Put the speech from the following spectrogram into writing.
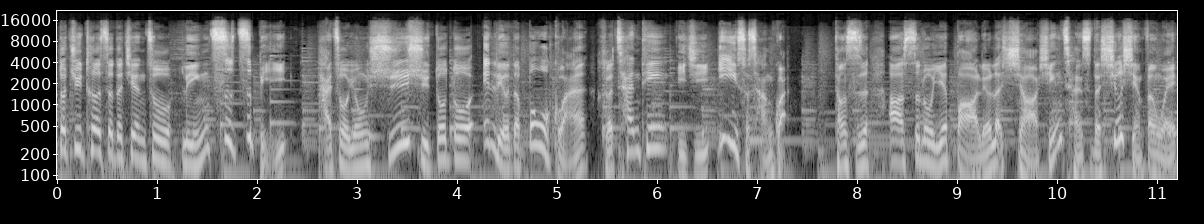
独具特色的建筑鳞次栉比，还坐拥许许多多一流的博物馆和餐厅以及艺术场馆。同时，奥斯陆也保留了小型城市的休闲氛围。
